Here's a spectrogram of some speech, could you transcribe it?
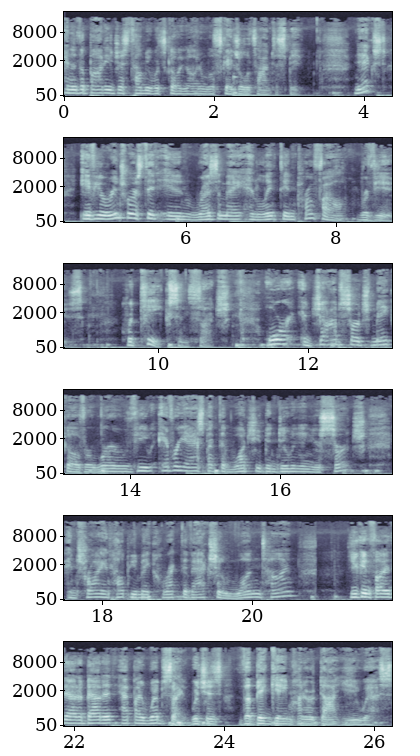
and in the body, just tell me what's going on, and we'll schedule a time to speak. Next, If you're interested in resume and LinkedIn profile reviews, critiques, and such, or a job search makeover where I review every aspect of what you've been doing in your search and try and help you make corrective action one time, you can find out about it at my website, which is thebiggamehunter.us.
